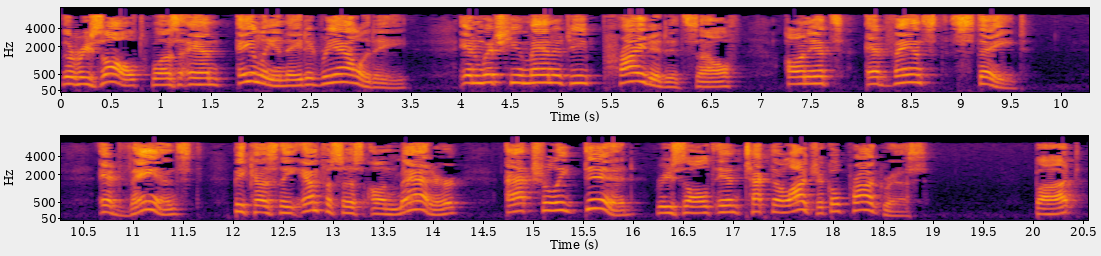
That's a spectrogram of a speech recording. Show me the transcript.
The result was an alienated reality in which humanity prided itself on its advanced state. Advanced because the emphasis on matter actually did result in technological progress, but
